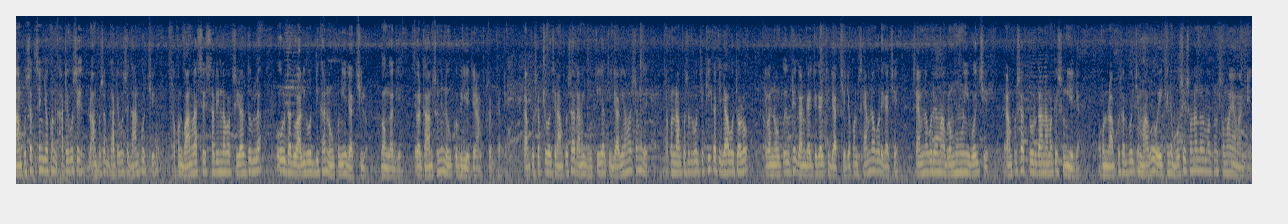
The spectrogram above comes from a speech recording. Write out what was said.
রামপ্রসাদ সেন যখন ঘাটে বসে, রামপ্রসাদ ঘাটে বসে গান করছে, তখন বাংলার শেষ স্বাধীন নবাব সিরাজদৌল্লা ওর দাদু আলিবর্দি খান নৌকো নিয়ে যাচ্ছিল গঙ্গা দিয়ে। এবার গান শুনে নৌকো ভিড়িয়েছে রামপ্রসাদ ঘাটে। রামপ্রসাদকে বলছে, রামপ্রসাদ, আমি ঘুরতে যাচ্ছি, যাবি আমার সঙ্গে? তখন রামপ্রসাদ বলছে, ঠিক আছে, যাব, চলো। এবার নৌকোয় উঠে গান গাইতে গাইতে যাচ্ছে। যখন শ্যামনগরে গেছে, শ্যামনগরে মা ব্রহ্মময়ী বলছে, রামপ্রসাদ, তোর গান আমাকে শুনিয়ে যা। তখন রামপ্রসাদ বলছে, মা গো এইখানে বসে শোনানোর মতন সময় আমার নেই।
